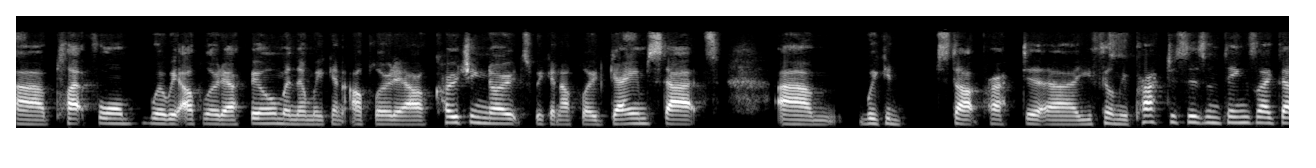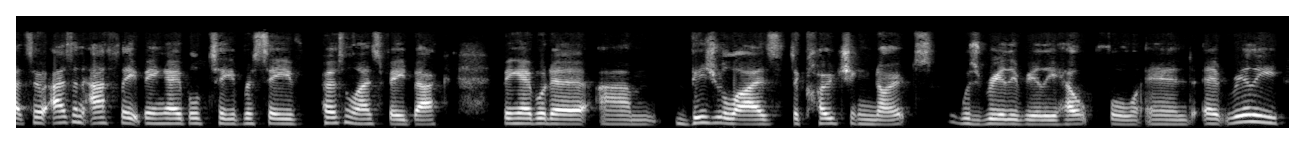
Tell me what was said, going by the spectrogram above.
uh, platform where we upload our film and then we can upload our coaching notes, we can upload game stats, um, we could start practice, uh, you film your practices and things like that. So, as an athlete, being able to receive personalized feedback, being able to um, visualize the coaching notes was really, really helpful. And it really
